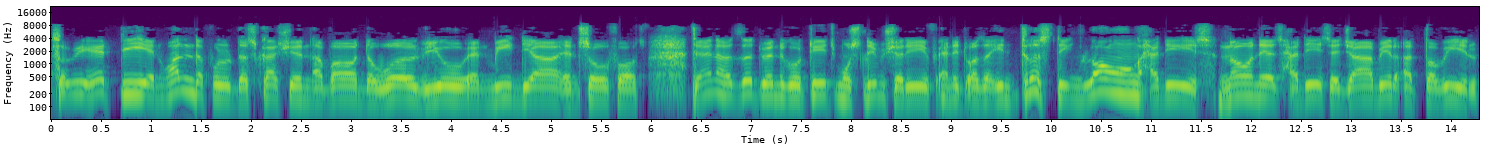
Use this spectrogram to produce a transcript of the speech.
So we had tea and wonderful discussion about the world view and media and so forth. Then Hazrat went to go teach Muslim Sharif, and it was an interesting long hadith known as Hadith Jabir at Tawil.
